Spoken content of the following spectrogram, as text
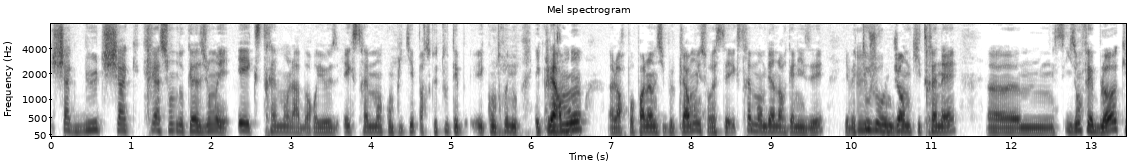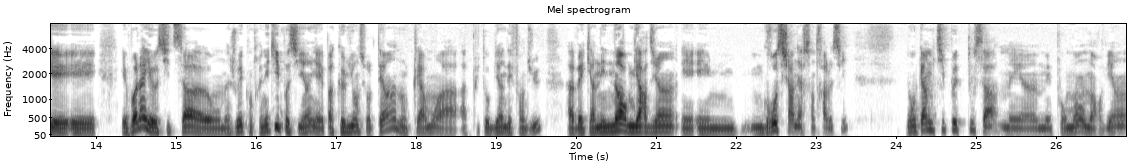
chaque but, chaque création d'occasion est extrêmement laborieuse, extrêmement compliquée parce que tout est, est contre nous. Et Clermont, alors pour parler un petit peu de Clermont, ils sont restés extrêmement bien organisés. Il y avait mmh. toujours une jambe qui traînait. Euh, ils ont fait bloc et, et, et, voilà. Il y a aussi de ça. Euh, on a joué contre une équipe aussi. Hein. Il n'y avait pas que Lyon sur le terrain, donc Clermont a, a plutôt bien défendu avec un énorme gardien et, et une, une, grosse charnière centrale aussi. Donc un petit peu de tout ça, mais, euh, mais pour moi, on en revient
